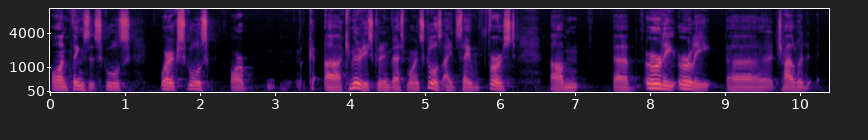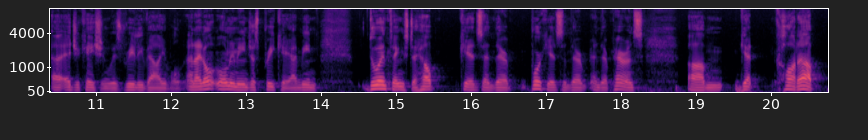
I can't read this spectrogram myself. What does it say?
on things that schools, where schools or uh, communities could invest more in schools, I'd say first, um, uh, early, early uh, childhood uh, education was really valuable. And I don't only mean just pre K, I mean doing things to help kids and their poor kids and their, and their parents um, get caught up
